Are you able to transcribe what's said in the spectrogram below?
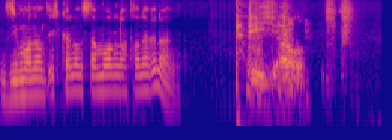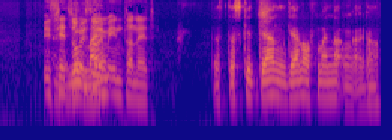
Simon und ich können uns da morgen noch dran erinnern. Ich auch. Ist Nee, jetzt sowieso meine- im Internet. Das, das geht gern, gern auf meinen Nacken, Alter.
